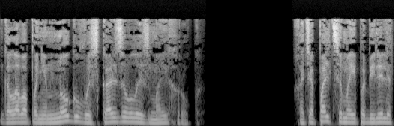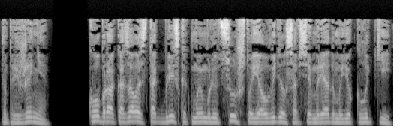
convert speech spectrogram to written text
Голова понемногу выскальзывала из моих рук. Хотя пальцы мои побелели от напряжения, кобра оказалась так близко к моему лицу, что я увидел совсем рядом ее клыки,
